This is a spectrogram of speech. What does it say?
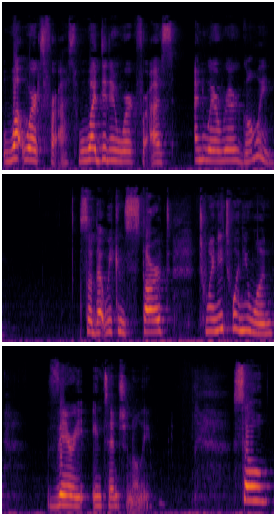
what works for us, what didn't work for us, and where we're going. So that we can start 2021 very intentionally. So,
